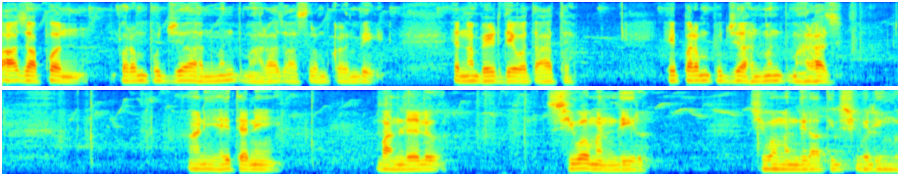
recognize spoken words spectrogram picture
आज आपण परमपूज्य हनुमंत महाराज आश्रम कळंबे यांना भेट देवत आहात. हे परमपूज्य हनुमंत महाराज आणि हे त्यांनी बांधलेलं शिवमंदिर शिवमंदिरातील शिवलिंग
